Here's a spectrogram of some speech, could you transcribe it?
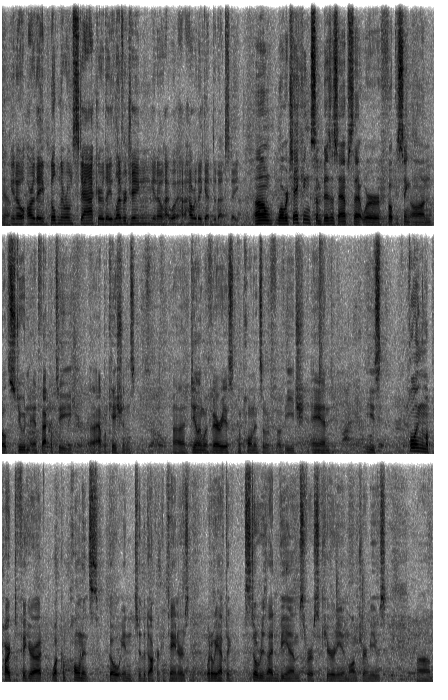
Yeah. You know, are they building their own stack? Are they leveraging? You know, how, how are they getting to that state? Um, well, we're taking some business apps that we're focusing on both student and faculty uh, applications, uh, dealing with various components of, of each, and he's pulling them apart to figure out what components go into the Docker containers, what do we have to still reside in VMs for security and long-term use, um,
